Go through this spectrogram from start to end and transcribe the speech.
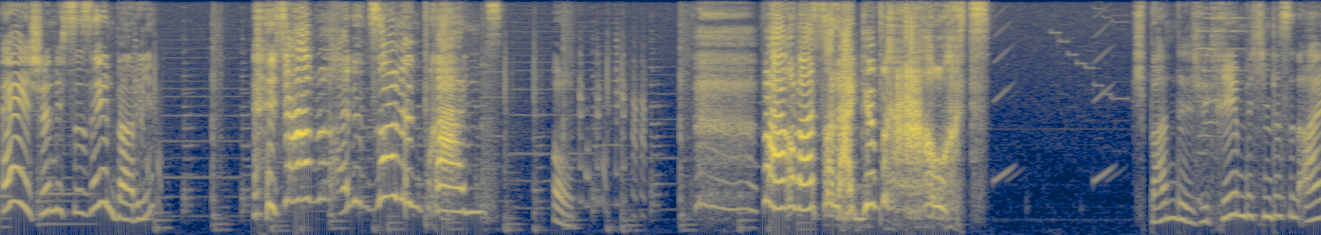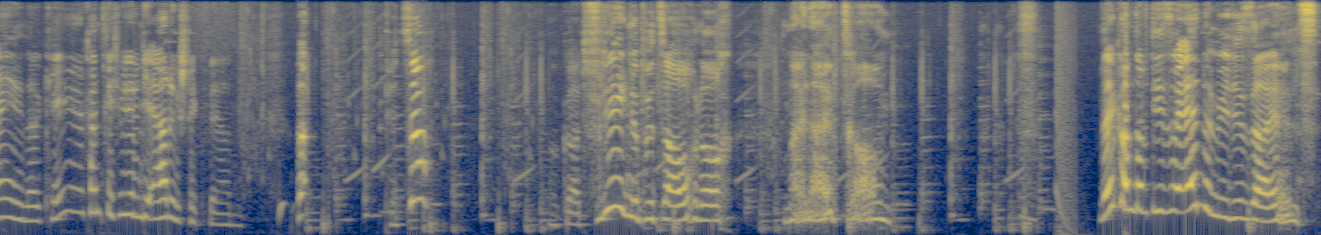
Hey, schön dich zu sehen, Buddy. Ich habe einen Sonnenbrand. Oh. Warum hast du so lange gebraucht? Spann dich, wir cremen dich ein bisschen ein, okay? Du kannst gleich wieder in die Erde gesteckt werden. Pizza? Oh Gott, fliegende Pizza auch noch. Mein Albtraum. Wer kommt auf diese Enemy Designs?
